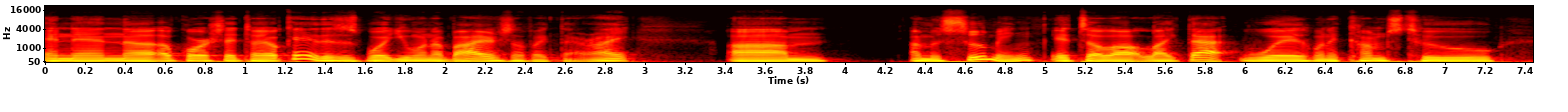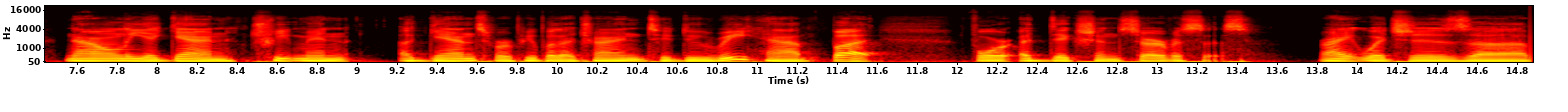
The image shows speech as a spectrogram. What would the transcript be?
and then uh, of course they tell you, okay, this is what you want to buy or stuff like that, right? Um, I'm assuming it's a lot like that with when it comes to not only again treatment against for people that are trying to do rehab, but for addiction services, right? Which is, uh,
